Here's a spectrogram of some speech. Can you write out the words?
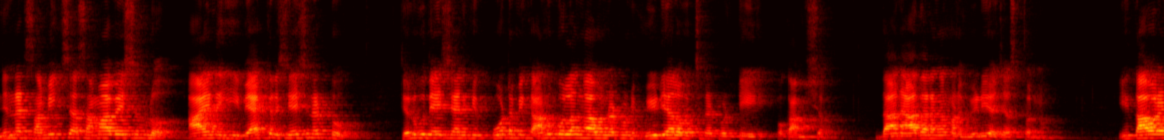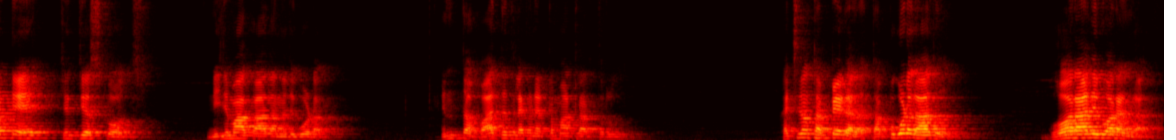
నిన్నటి సమీక్ష సమావేశంలో ఆయన ఈ వ్యాఖ్యలు చేసినట్టు తెలుగుదేశానికి కూటమికి అనుకూలంగా ఉన్నటువంటి మీడియాలో వచ్చినటువంటి ఒక అంశం. దాని ఆధారంగా మనం వీడియో చేస్తున్నాం. ఇది కావాలంటే చెక్ చేసుకోవచ్చు. నిజమా కాదన్నది కూడా. ఇంత బాధ్యత లేకుండా ఎట్లా మాట్లాడతారు? ఖచ్చితంగా తప్పే కదా. తప్పు కూడా కాదు. ఘోరాది ఘోరంగా.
